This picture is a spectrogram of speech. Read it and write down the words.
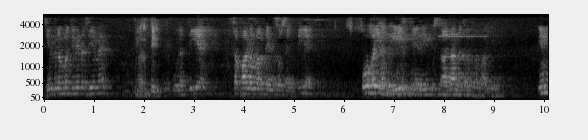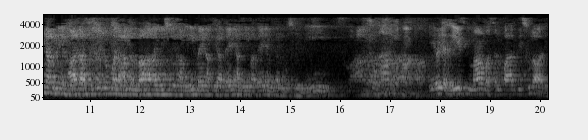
جلد نمبر کنی دسی ہے میں؟ انتی ہے۔ صفحہ نمبر تین سو سینتی ہے۔ وہی حدیث جیڑی استادہ نقل فرمائی ہے۔ ان ابن هذا سید ولعل الله ان يصلح به بين فئتين عظيمتين من المسلمين یہ ہوئی حدیث امام حسن پاک دی صلح والی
